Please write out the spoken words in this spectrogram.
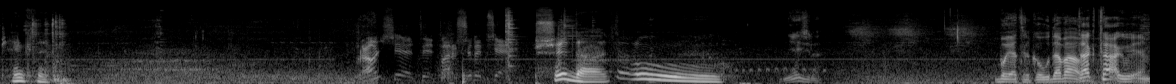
Piękny. Się, ty parszywy psie! Przydać. Uuu. Nieźle. Bo ja tylko udawałem. Tak, tak, wiem.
